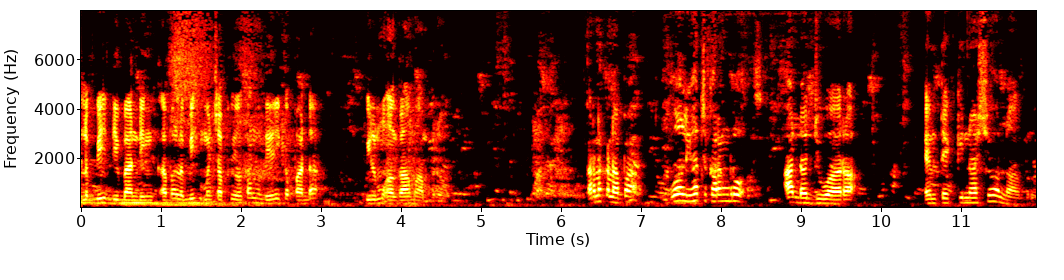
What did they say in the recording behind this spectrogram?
lebih dibanding apa lebih mencapilkan diri kepada ilmu agama bro. Karena kenapa? Gue lihat sekarang bro ada juara MTQ nasional bro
